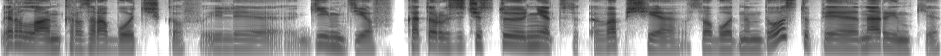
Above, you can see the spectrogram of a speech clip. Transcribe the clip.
Erlang-разработчиков или геймдев, которых зачастую нет вообще в свободном доступе на рынке,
